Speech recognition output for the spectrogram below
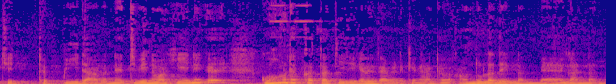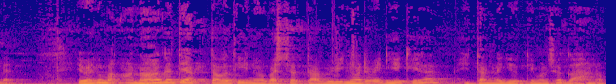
චිත්ත පීඩාව නැති වෙනවා කියන එක කොහොමඩක්වත් අතීතය ගැන දැවෙන කෙනාට අඳුලා දෙන්නත් බෑ ගන්නත් බෑ. ඒ වගේම අනාගතයක් තව තියෙනවා පශ්චාත්තාප වෙනවට වැඩිය කියලා හිතන්න ගියොත් මේ මනුස්සයා ගහනවා.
